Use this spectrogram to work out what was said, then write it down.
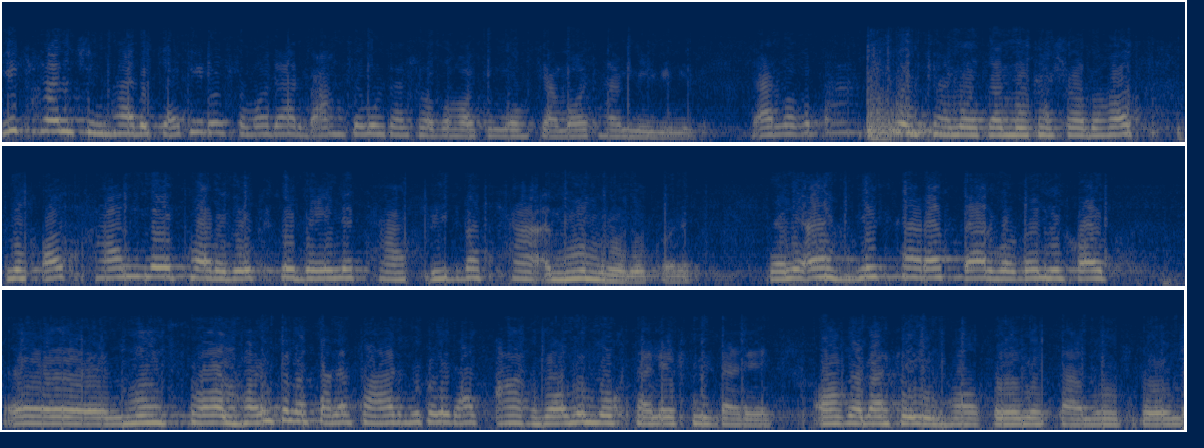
یک همچین حرکتی رو شما در بحث متشابهات و محکمات هم می‌بینید. در واقع بحث محکمات و متشابهات می‌خواد حل پارادوکس بین تفرید و تأمین رو بکنه. یعنی از یک طرف در واقع می‌خواد مثال هایی که مثلا فرض می‌کنید از اقوام مختلف می‌زنه عاقبت اینها قوم سمود قوم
